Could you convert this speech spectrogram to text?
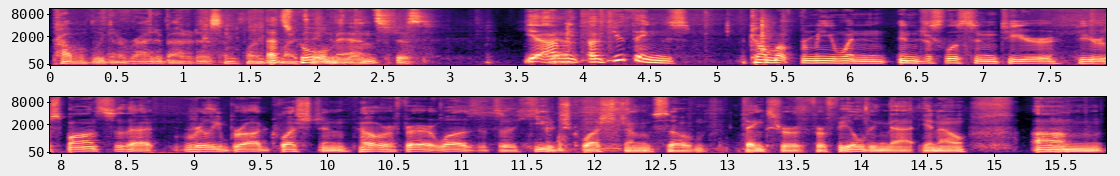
probably going to write about it at some point. That's cool, take is that man. It's just Yeah, I mean, a few things come up for me when in just listening to your to your response to that really broad question. However fair it was, it's a huge question. So thanks for for fielding that. You know, um,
